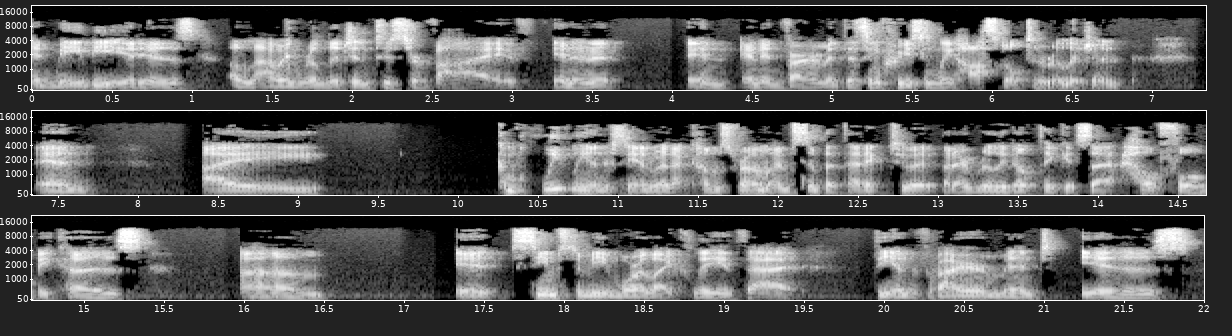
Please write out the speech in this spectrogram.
and maybe it is allowing religion to survive in an in an environment that's increasingly hostile to religion. And I completely understand where that comes from. I'm sympathetic to it, but I really don't think it's that helpful because um, it seems to me more likely that the environment is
